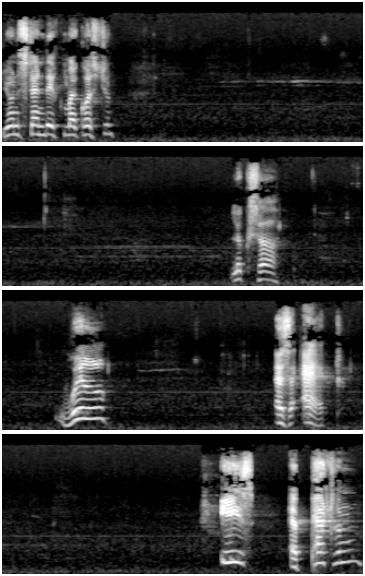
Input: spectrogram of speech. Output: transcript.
You understand my question? Look, sir, will as an act is a pattern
